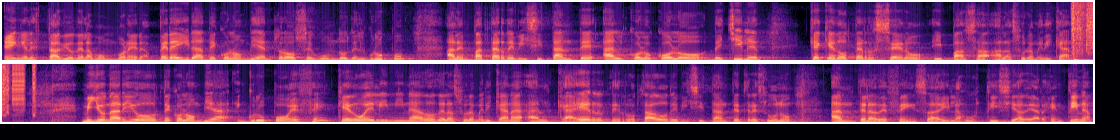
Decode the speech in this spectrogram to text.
en el estadio de la Bombonera. Pereira de Colombia entró segundo del grupo al empatar de visitante al Colo Colo de Chile, que quedó tercero y pasa a la Suramericana. Millonario de Colombia, Grupo F, quedó eliminado de la Suramericana al caer derrotado de visitante 3-1 ante la defensa y la justicia de Argentina.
